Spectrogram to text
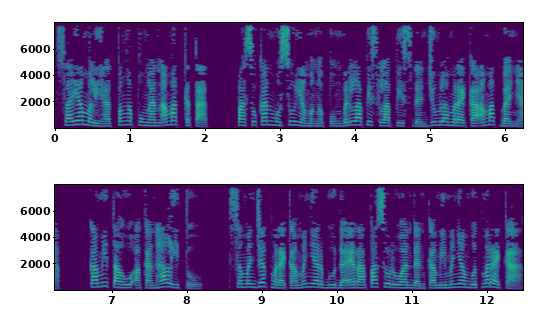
Saya melihat pengepungan amat ketat. Pasukan musuh yang mengepung berlapis-lapis dan jumlah mereka amat banyak. Kami tahu akan hal itu. Semenjak mereka menyerbu daerah Pasuruan dan kami menyambut mereka,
